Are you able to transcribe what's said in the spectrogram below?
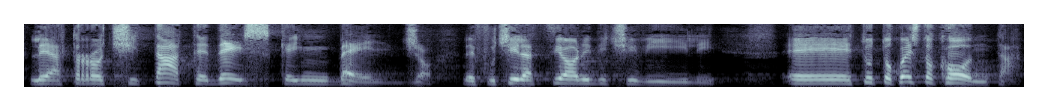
le atrocità tedesche in Belgio, le fucilazioni di civili. E tutto questo conta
